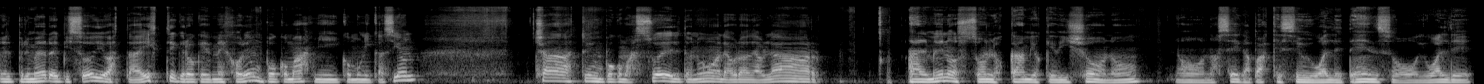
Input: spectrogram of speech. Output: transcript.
el primer episodio hasta este, creo que mejoré un poco más mi comunicación. Ya estoy un poco más suelto, ¿no? A la hora de hablar. Al menos son los cambios que vi yo, ¿no? No, no sé, capaz que sea igual de tenso o igual de...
